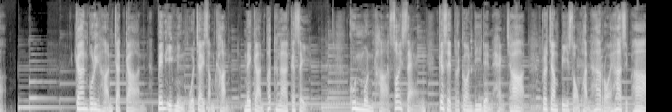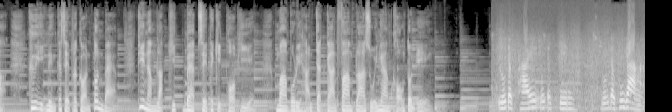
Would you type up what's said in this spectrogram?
2555 การบริหารจัดการเป็นอีกหนึ่งหัวใจสำคัญในการพัฒนาเกษตร คุณมนทาสร้อยแสง เกษตรกรดีเด่นแห่งชาติ ประจำปี 2555 คืออีกหนึ่งเกษตรกรต้นแบบ ที่นำหลักคิดแบบเศรษฐกิจพอเพียง มาบริหารจัดการฟาร์มปลาสวยงามของตนเอง รู้จักใช้ รู้จักกิน รู้จักทุกอย่างอะ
